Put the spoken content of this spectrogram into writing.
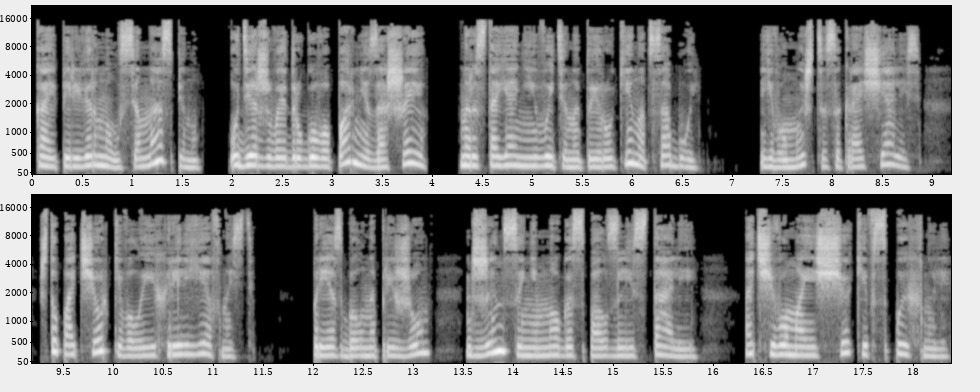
Кай перевернулся на спину, удерживая другого парня за шею на расстоянии вытянутой руки над собой. Его мышцы сокращались, что подчеркивало их рельефность. Пресс был напряжен, джинсы немного сползли с талии, отчего мои щеки вспыхнули.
